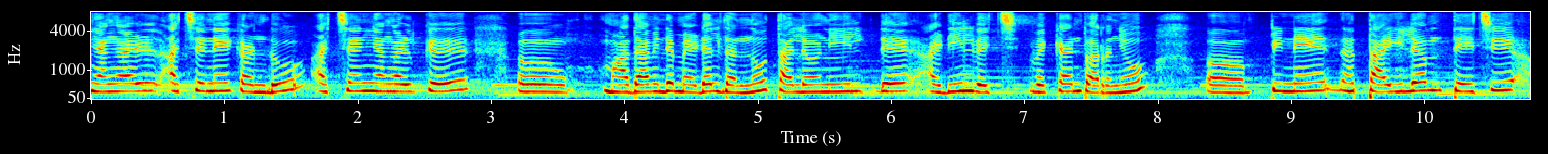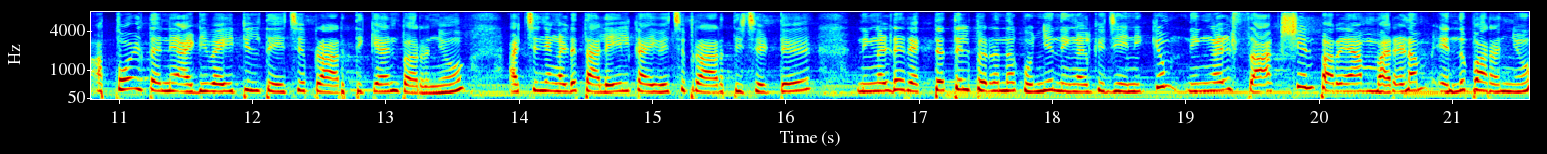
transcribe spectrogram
ഞങ്ങൾ അച്ഛനെ കണ്ടു. അച്ഛൻ ഞങ്ങൾക്ക് മാതാവിന്റെ മെഡൽ തന്നു. തലോണിയുടെ അടിയിൽ വെച്ച് വെക്കാൻ പറഞ്ഞു. പിന്നെ തൈലം തേച്ച് അപ്പോൾ തന്നെ അടിവയറ്റിൽ തേച്ച് പ്രാർത്ഥിക്കാൻ പറഞ്ഞു. അച്ഛൻ ഞങ്ങളുടെ തലയിൽ കൈവച്ച് പ്രാർത്ഥിച്ചിട്ട് നിങ്ങളുടെ രക്തത്തിൽ പിറന്ന കുഞ്ഞ് നിങ്ങൾക്ക് ജനിക്കും നിങ്ങൾ സാക്ഷ്യം പറയാൻ വരണം എന്ന് പറഞ്ഞു.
